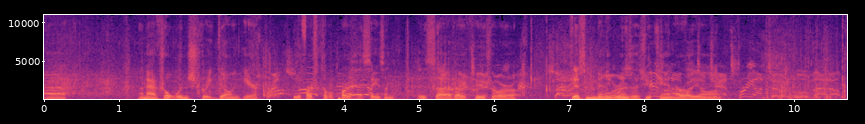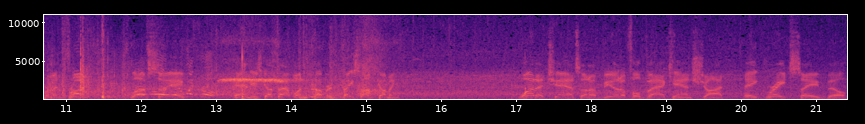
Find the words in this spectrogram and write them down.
uh, an actual win streak going here. For the first couple parts of the season is uh, very crucial. to Get as many wins as you can early on. chance. Three on two. Move that out from in front. Glove save. And he's got that one covered. Face off coming. What a chance on a beautiful backhand shot. A great save, Bill.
